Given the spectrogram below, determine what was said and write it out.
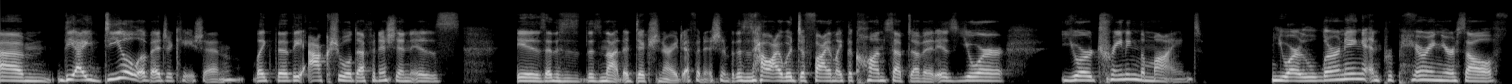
um the ideal of education like the the actual definition is is and this is this is not a dictionary definition but this is how i would define like the concept of it is you're you're training the mind you are learning and preparing yourself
